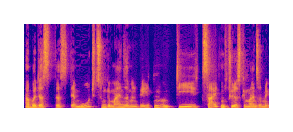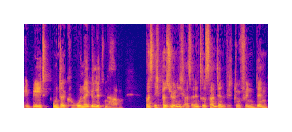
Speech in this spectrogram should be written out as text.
aber dass, dass der Mut zum gemeinsamen Beten und die Zeiten für das gemeinsame Gebet unter Corona gelitten haben. Was ich persönlich als eine interessante Entwicklung finde, denn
